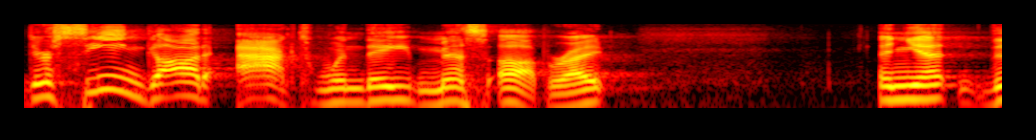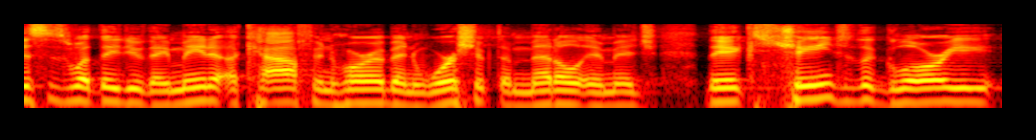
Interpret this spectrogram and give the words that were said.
they're seeing God act when they mess up, right? And yet, this is what they do. They made a calf in Horeb and worshiped a metal image. They exchanged the glory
